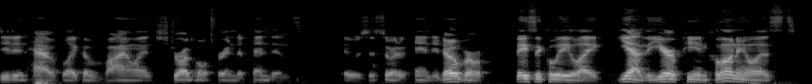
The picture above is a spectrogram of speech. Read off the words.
didn't have like a violent struggle for independence. It was just sort of handed over. Basically, like yeah, the European colonialists,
